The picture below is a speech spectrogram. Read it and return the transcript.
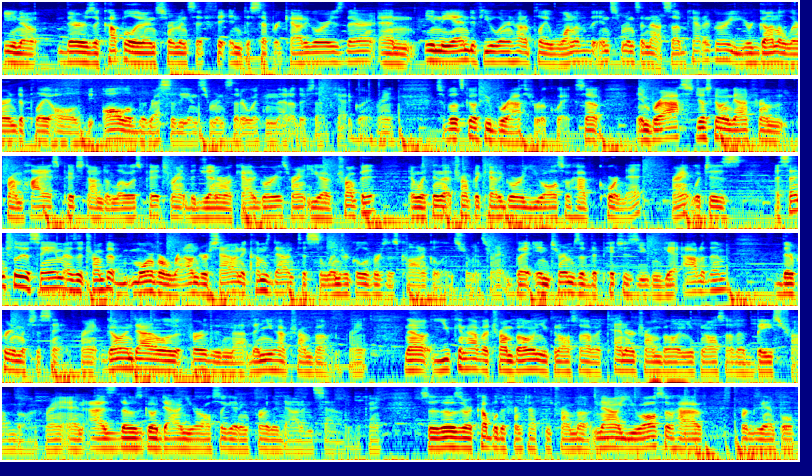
you know, there's a couple of instruments that fit into separate categories there, and in the end, if you learn how to play one of the instruments in that subcategory, you're gonna learn to play all of the all of the rest of the instruments that are within that other subcategory, right? So let's go through brass real quick. So in brass, just going down from from highest pitch down to lowest pitch, right? The general categories, right? You have trumpet, and within that trumpet category, you also have cornet, right? Which is essentially the same as a trumpet, more of a rounder sound. It comes down to cylindrical versus conical instruments, right? But in terms of the pitches you can get out of them, they're pretty much the same, right? Going down a little bit further than that, then you have trombone, right? Now, you can have a trombone, you can also have a tenor trombone, you can also have a bass trombone, right? And as those go down, you're also getting further down in sound, okay? So those are a couple different types of trombone. Now, you also have, for example,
